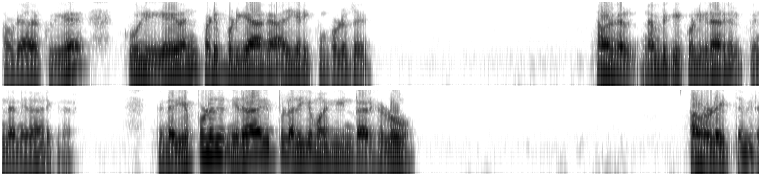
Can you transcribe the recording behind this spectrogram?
அப்படி அதற்குரிய கூலி இறைவன் படிப்படியாக அதிகரிக்கும் பொழுது அவர்கள் நம்பிக்கை கொள்கிறார்கள் பின்னர் நிராகரிக்கிறார்கள். பின்னர் எப்பொழுது நிராகரிப்பில் அதிகமாகின்றார்களோ அவர்களை தவிர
